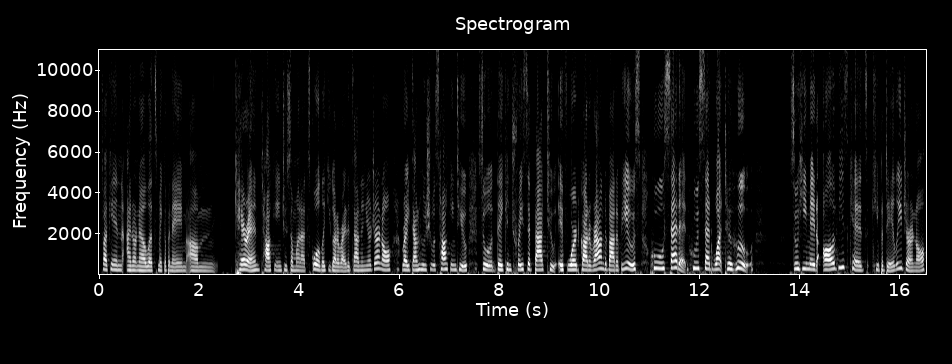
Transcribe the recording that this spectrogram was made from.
fucking, I don't know, let's make up a name, um, Karen talking to someone at school, like you got to write it down in your journal, write down who she was talking to so they can trace it back to if word got around about abuse, who said it, who said what to who. So he made all of these kids keep a daily journal.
